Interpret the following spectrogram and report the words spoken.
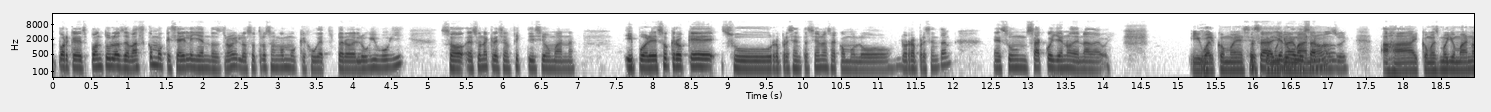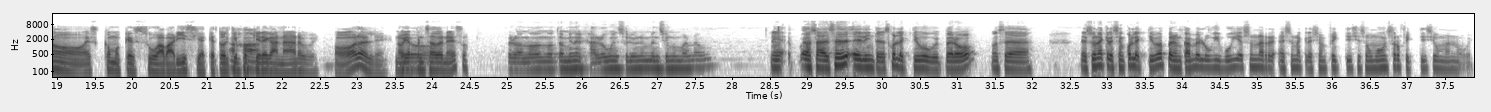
porque pon tú los demás como que sí hay leyendas, ¿no? Y los otros son como que juguetes, pero el Oogie Boogie so- es una creación ficticia humana. Y por eso creo que su representación, o sea, como lo, lo representan, es un saco lleno de nada, güey. Igual como es O este, sea, muy lleno de humano, gusanos, güey. ajá, y como es muy humano, es como que su avaricia, que todo el tiempo Ajá. quiere ganar, güey. Órale, no había pensado en eso. Pero no, no también el Halloween sería una invención humana, güey. Eh, o sea, ese es el interés colectivo, güey, pero, o sea, es una creación colectiva, pero en cambio el Oogie Boogie es una, re- es una creación ficticia, es un monstruo ficticio humano, güey.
